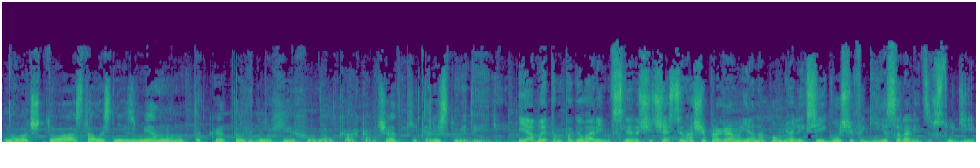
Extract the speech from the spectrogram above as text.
Но вот что осталось неизменным, так это в глухих уголках Камчатки количество медведей. И об этом поговорим в следующей части нашей программы. Я напомню, Алексей Гусев и Гия Саралидзе в студии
